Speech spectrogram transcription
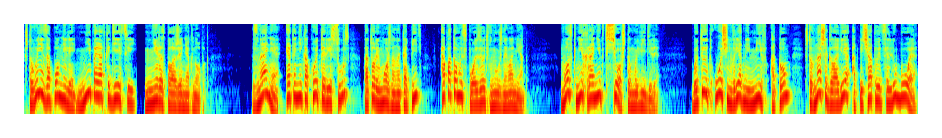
что вы не запомнили ни порядка действий, ни расположения кнопок. Знание — это не какой-то ресурс, который можно накопить, а потом использовать в нужный момент. Мозг не хранит все, что мы видели. Бытует очень вредный миф о том, что в нашей голове отпечатывается любое,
